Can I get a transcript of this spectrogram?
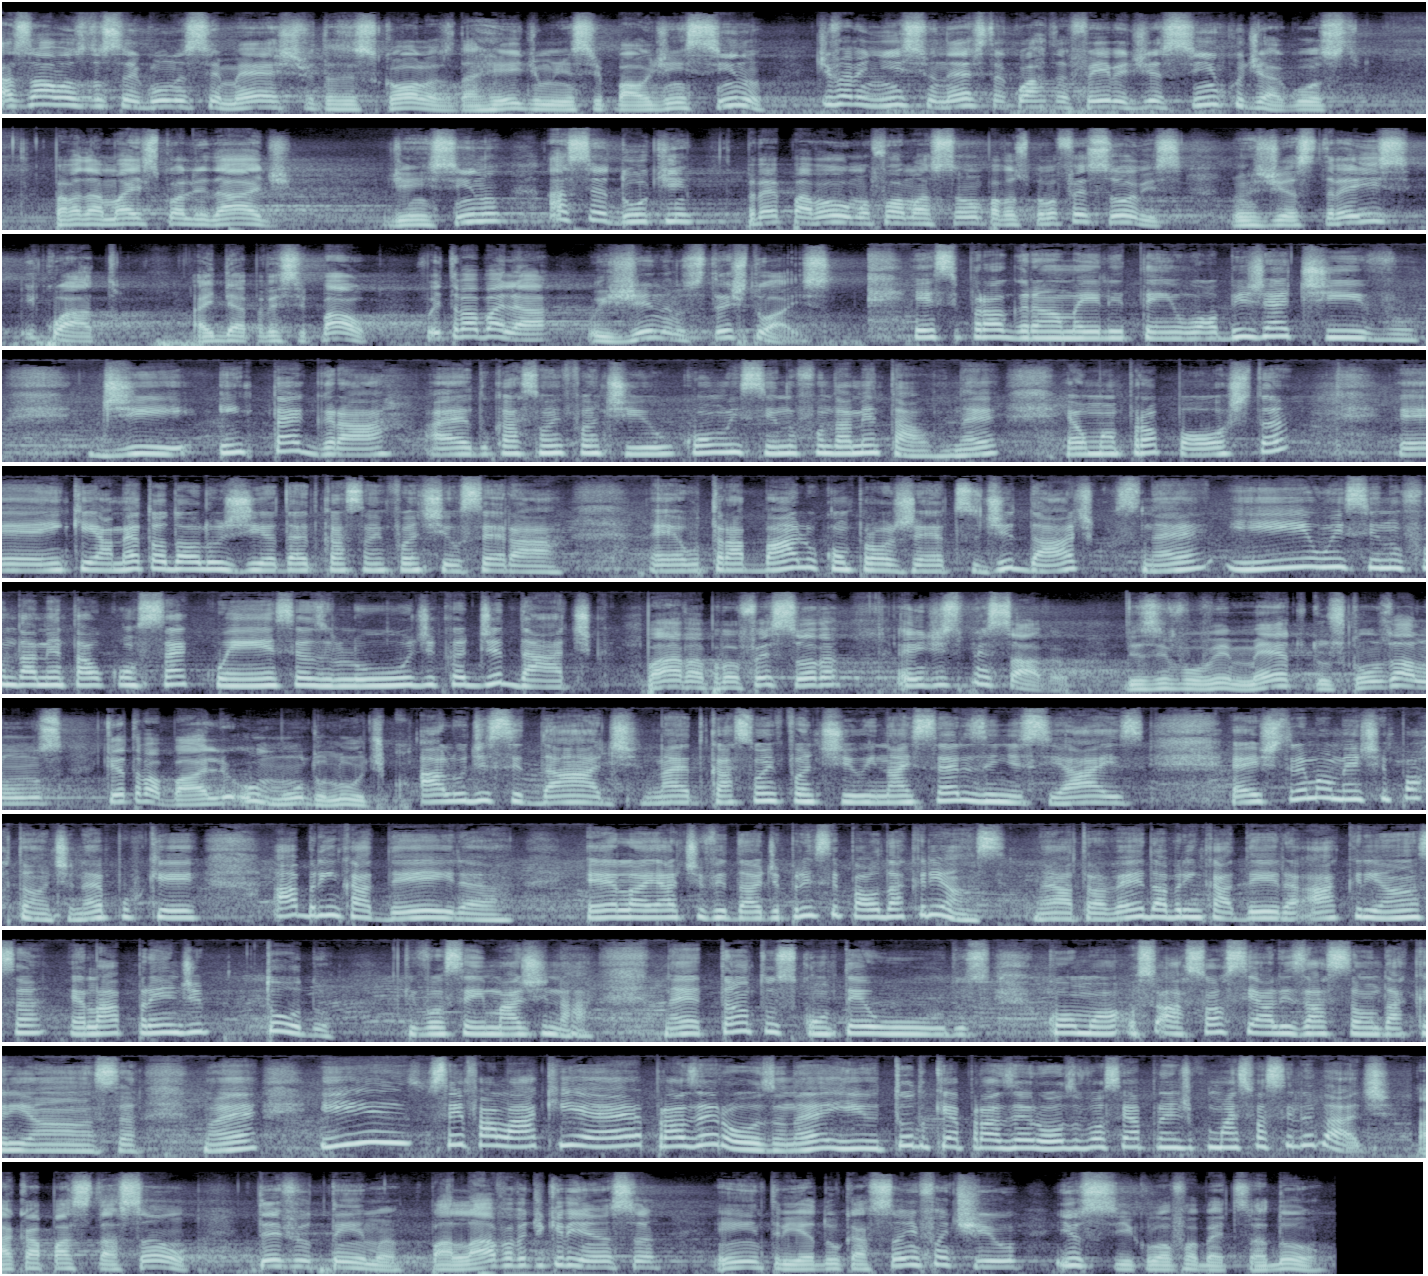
As aulas do segundo semestre das escolas da Rede Municipal de Ensino tiveram início nesta quarta-feira, dia 5 de agosto. Para dar mais qualidade de ensino, a SEDUC preparou uma formação para os professores nos dias 3 e 4 a ideia principal foi trabalhar os gêneros textuais. Esse programa ele tem o objetivo de integrar a educação infantil com o ensino fundamental. Né? É uma proposta é, em que a metodologia da educação infantil será é, o trabalho com projetos didáticos né? e o ensino fundamental com sequências lúdica didática. Para a professora, é indispensável desenvolver métodos com os alunos que trabalham o mundo lúdico. A ludicidade na educação infantil e nas séries iniciais é extremamente importante, né? Porque a brincadeira, ela é a atividade principal da criança, né? Através da brincadeira, a criança, ela aprende tudo que você imaginar, né? Tanto os conteúdos como a socialização da criança, não é? E sem falar que é prazeroso, né? E tudo que é prazeroso você aprende com mais facilidade. A capacitação teve o tema Palavra de Criança entre Educação Infantil e o Ciclo Alfabetizador.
